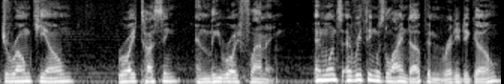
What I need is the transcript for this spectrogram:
Jerome Keown, Roy Tussing, and Leroy Fleming. And once everything was lined up and ready to go,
